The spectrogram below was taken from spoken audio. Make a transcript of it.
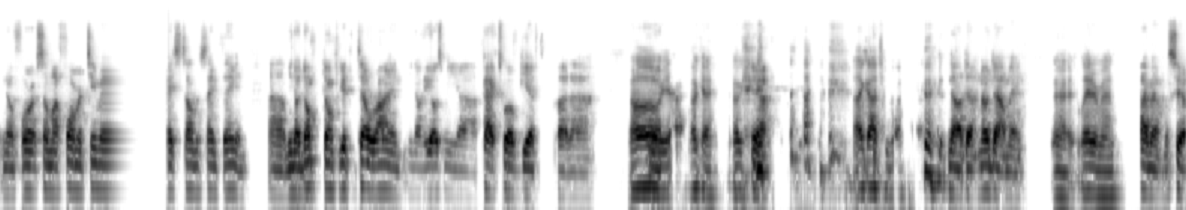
you know, for some of my former teammates, tell them the same thing. And um, you know, don't don't forget to tell Ryan. You know, he owes me a Pac-12 gift. But uh, oh yeah, okay, okay, yeah. I got you, bro. no doubt, no doubt, man. All right, later, man. All right, man. We'll see you.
